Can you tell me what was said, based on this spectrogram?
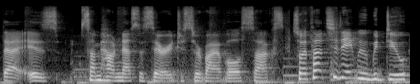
that is somehow necessary to survival. Sucks. So I thought today we would do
